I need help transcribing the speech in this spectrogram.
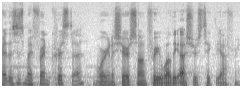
right, this is my friend Krista. We're going to share a song for you while the ushers take the offering.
